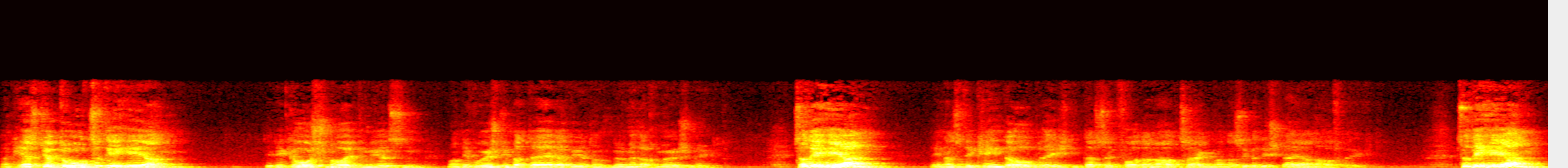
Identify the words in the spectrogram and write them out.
Dann kehrst ja du zu den Herren, die die Groschen halten müssen, wenn die Wurst immer teurer wird und nur mehr nach Müll schmeckt. Zu den Herren, denen uns die Kinder abrichten, dass sie den Vater anzeigen, wenn sich über die Steuern aufregt. Zu den Herren,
